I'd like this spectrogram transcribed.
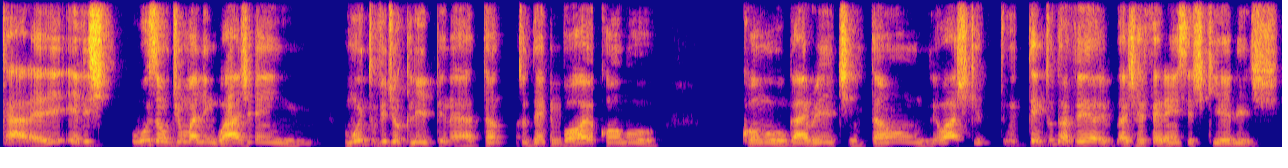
cara, eles usam de uma linguagem muito videoclipe, né? Tanto Danny Boyle como como Guy Ritchie. Então, eu acho que tem tudo a ver as referências que eles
